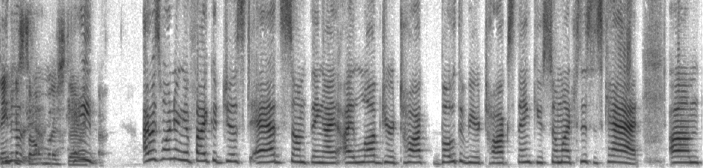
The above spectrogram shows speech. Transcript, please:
Thank you, know, you so much, Hey, I was wondering if I could just add something. I, I loved your talk, both of your talks. Thank you so much. This is Kat. Um,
